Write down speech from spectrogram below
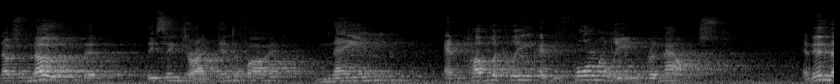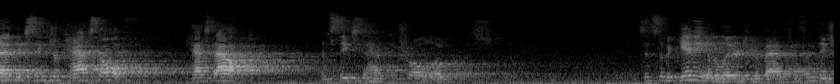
Now, to note that these things are identified, named, and publicly and formally renounced. And in that, these things are cast off, cast out, and cease to have control over us. Since the beginning of the liturgy of baptism, these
